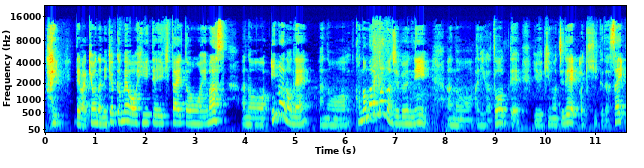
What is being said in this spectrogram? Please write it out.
はい。では今日の2曲目を弾いていきたいと思います。あの今のねあのこのまんまの自分にあのありがとうっていう気持ちでお聴きください。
